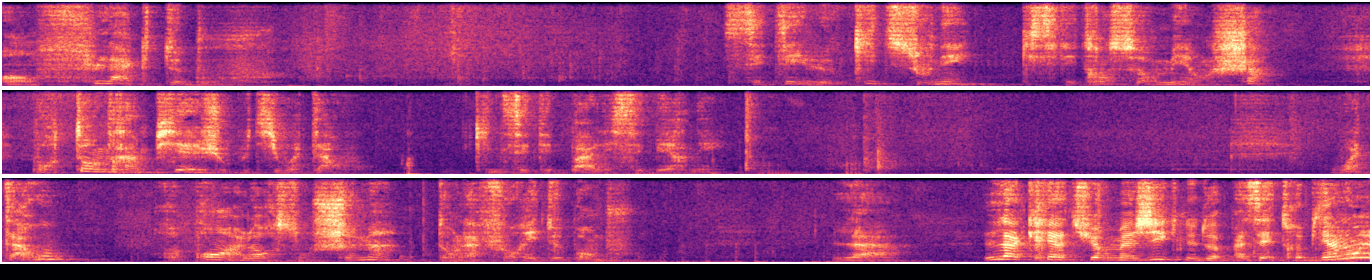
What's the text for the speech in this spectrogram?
en flaque de boue. C'était le kitsune qui s'était transformé en chat pour tendre un piège au petit Wataru, qui ne s'était pas laissé berner. Wataru reprend alors son chemin dans la forêt de bambou. Là, la créature magique ne doit pas être bien loin.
